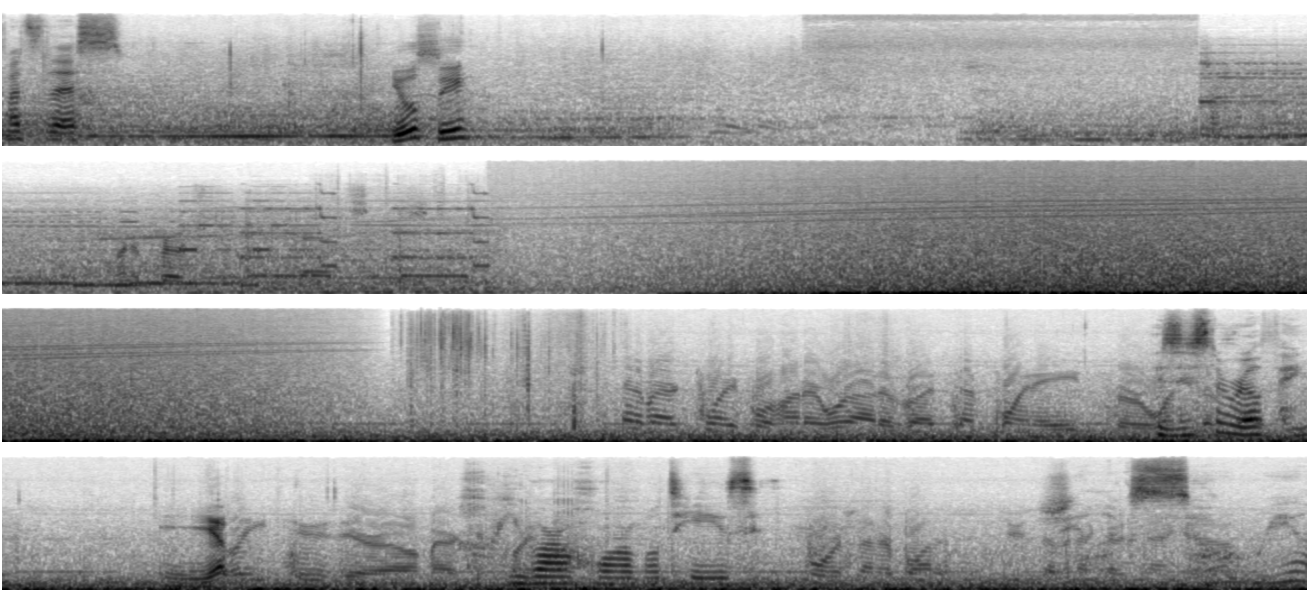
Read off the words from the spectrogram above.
What's this? You'll see. America 2400, we're out of uh, 10.8 for Is this the real thing? Yep. Oh, you are a horrible tease. 24 center block. She looks so real.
